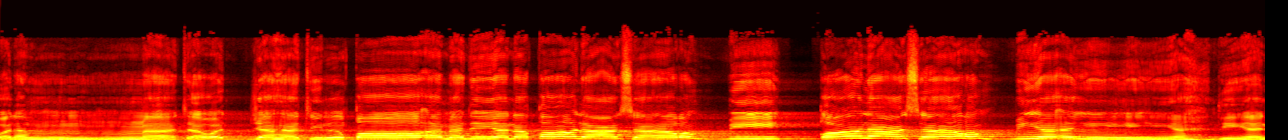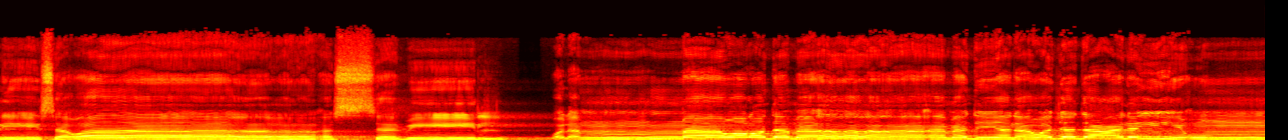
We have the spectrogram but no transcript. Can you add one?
ولما توجه تلقاء مدين قال عسى ربي قال عسى ربي أن يهديني سواء السبيل. ولما ورد ماء مدين وجد عليه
